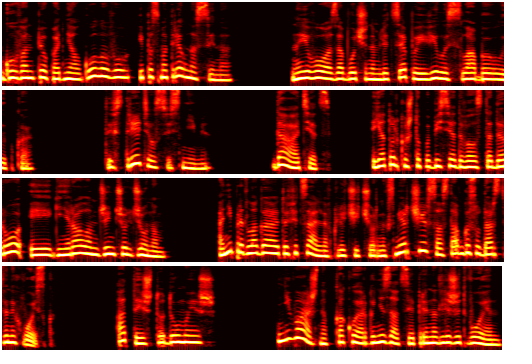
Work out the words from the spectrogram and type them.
Го Ван Пё поднял голову и посмотрел на сына. На его озабоченном лице появилась слабая улыбка. Ты встретился с ними? Да, отец. Я только что побеседовал с Тадеро и генералом Джин Чульджуном. Они предлагают официально включить черных смерчей в состав государственных войск. А ты что думаешь? Неважно, к какой организации принадлежит воин.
